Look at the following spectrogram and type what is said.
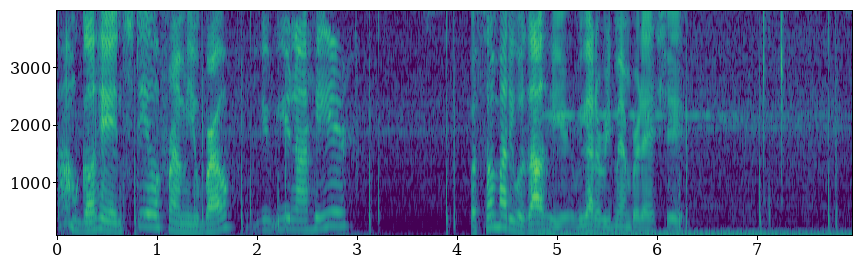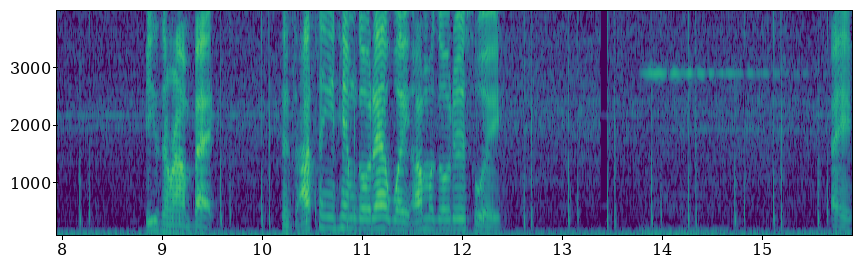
I'm gonna go ahead and steal from you, bro. You you not here? But somebody was out here. We gotta remember that shit. He's around back. Since I seen him go that way, I'm gonna go this way. Hey,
